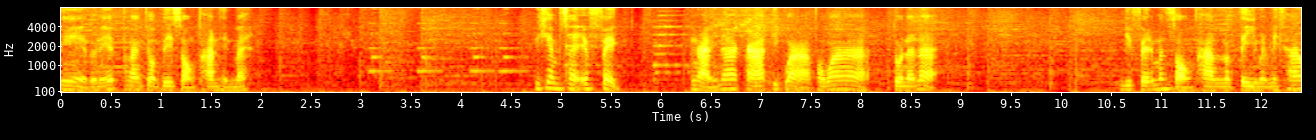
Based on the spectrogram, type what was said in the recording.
นี่ตัวนี้พลังโจมตี 2,000 เห็นไหมพี่เข้มใช้เอฟเฟกต์หงายหน้าการ์ดดีกว่า เพราะว่าตัวนั้นอะดีเฟนซ์มัน 2,000 เราตีมันไม่เข้า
